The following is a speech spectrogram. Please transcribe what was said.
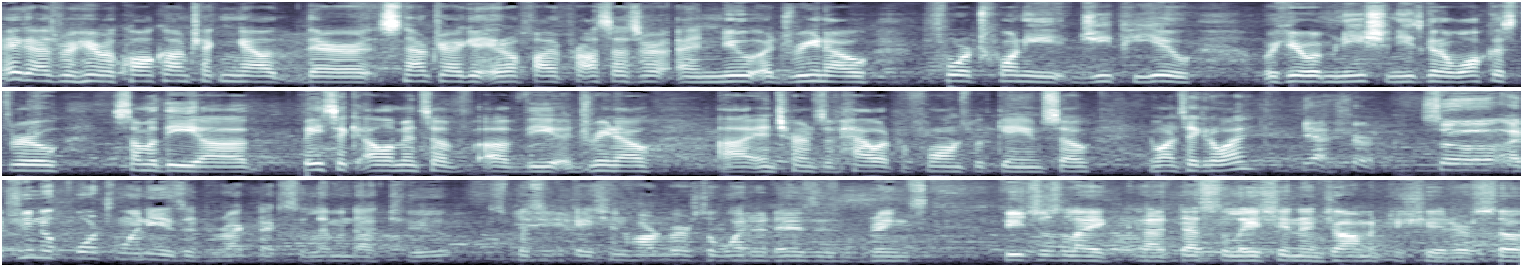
Hey guys, we're here with Qualcomm checking out their Snapdragon 805 processor and new Adreno 420 GPU. We're here with Manish and he's going to walk us through some of the uh, basic elements of, of the Adreno uh, in terms of how it performs with games. So you want to take it away? Yeah, sure. So Adreno 420 is a DirectX 11.2 specification hardware. So what it is, is it brings features like uh, tessellation and geometry shaders. So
